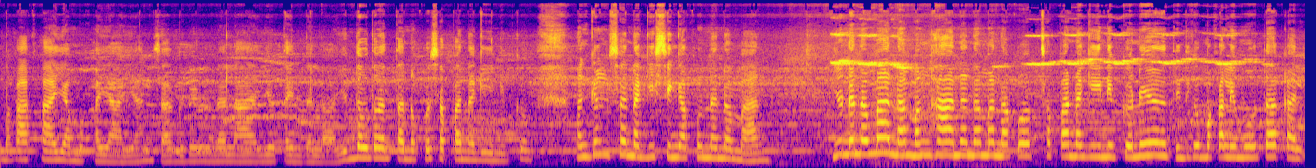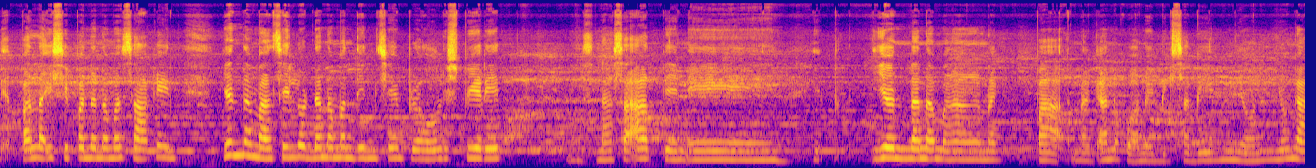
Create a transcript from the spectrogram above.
Makakaya mo kaya yan? Sabi ko nalayo tayong dalawa. Yun daw ang tanong ko sa panaginip ko. Hanggang sa nagising ako na naman, yun na naman, namanghana naman ako sa panaginip ko na yun. Hindi ko makalimutan, kal- pala isipan na naman sa akin. Yan naman, si Lord na naman din, siyempre, Holy Spirit, nasa atin, eh, yun na naman nagpa nag ano ko ano ibig sabihin yun? Yung nga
